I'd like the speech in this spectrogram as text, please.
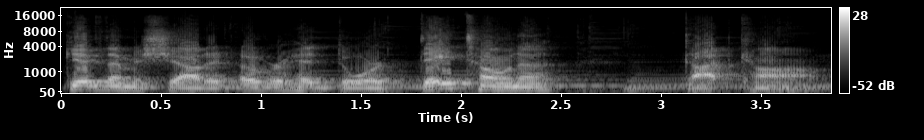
give them a shout at overheaddoordaytona.com.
